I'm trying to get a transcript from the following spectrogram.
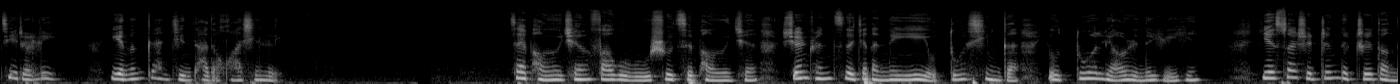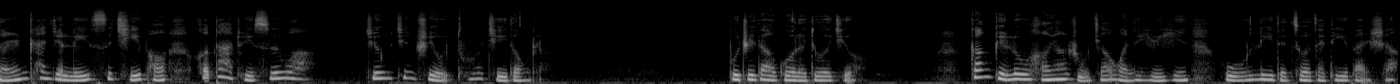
借着力，也能干进他的花心里。在朋友圈发过无数次朋友圈宣传自家的内衣有多性感、有多撩人的余音，也算是真的知道男人看见蕾丝旗袍和大腿丝袜，究竟是有多激动了。不知道过了多久，刚给陆航阳乳胶完的余音无力的坐在地板上，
